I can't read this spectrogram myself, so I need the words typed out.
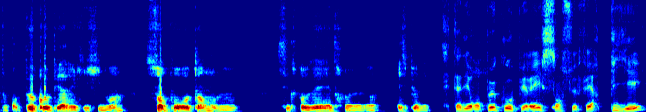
Donc on peut coopérer avec les Chinois sans pour autant euh, s'exposer à être euh, espionné. C'est-à-dire on peut coopérer sans se faire piller.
